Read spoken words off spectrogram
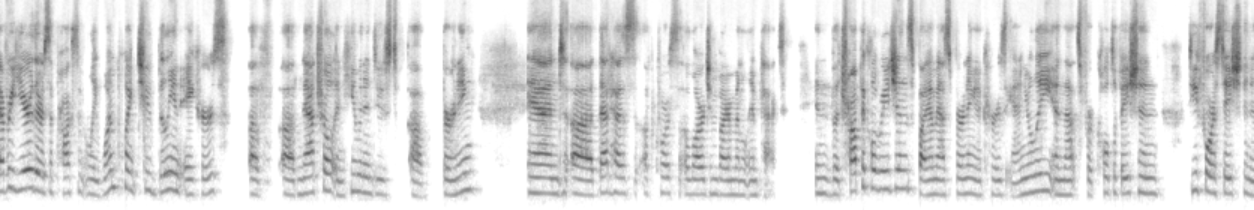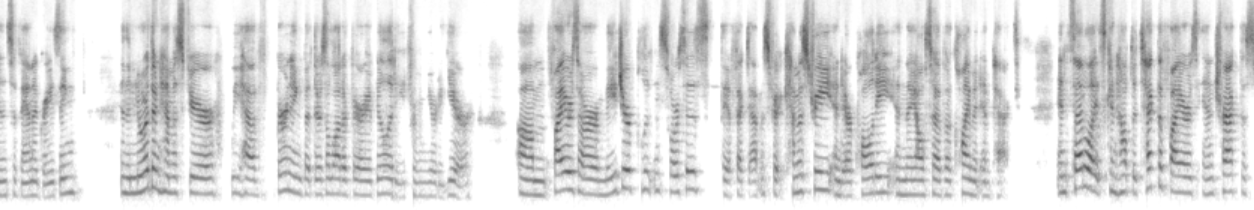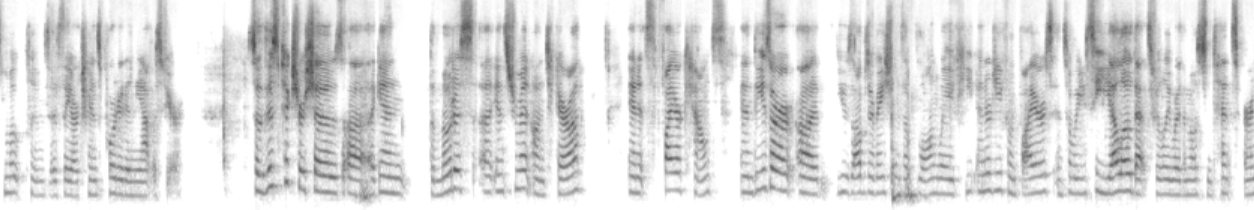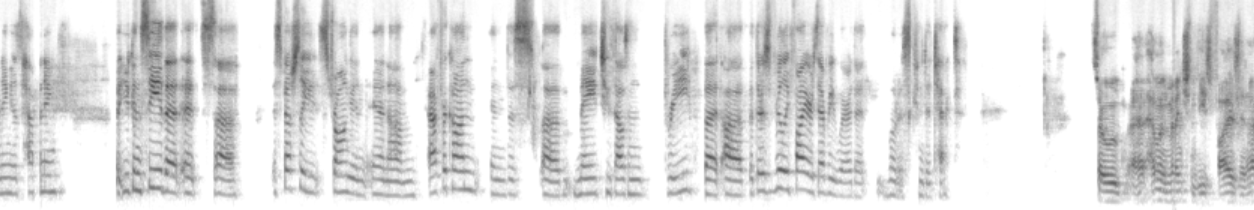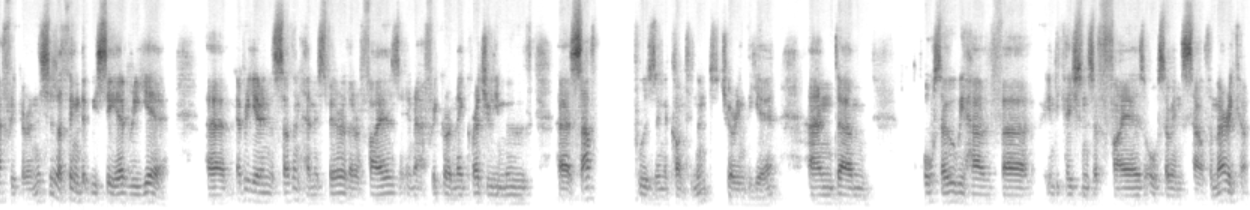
every year, there's approximately 1.2 billion acres of, of natural and human-induced uh, burning. And uh, that has, of course, a large environmental impact. In the tropical regions, biomass burning occurs annually, and that's for cultivation, deforestation, and savanna grazing. In the Northern hemisphere, we have burning, but there's a lot of variability from year to year. Um, fires are major pollutant sources. They affect atmospheric chemistry and air quality, and they also have a climate impact. And satellites can help detect the fires and track the smoke plumes as they are transported in the atmosphere. So this picture shows, uh, again, the MODIS uh, instrument on Terra and its fire counts. And these are uh, use observations of long wave heat energy from fires. And so where you see yellow, that's really where the most intense burning is happening. But you can see that it's uh, especially strong in, in um, in this uh, May 2003, but, uh, but there's really fires everywhere that MODIS can detect. So uh, Helen mentioned these fires in Africa, and this is a thing that we see every year. Uh, every year in the southern hemisphere, there are fires in Africa, and they gradually move uh, southwards in the continent during the year. And um, also, we have uh, indications of fires also in South America.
